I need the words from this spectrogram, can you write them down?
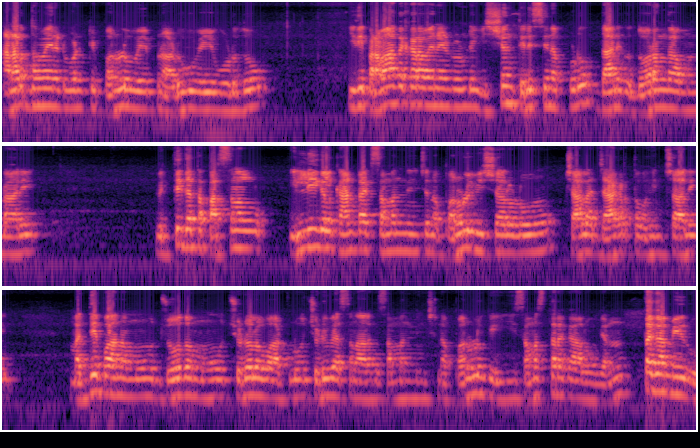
అనర్థమైనటువంటి పనుల వైపున అడుగు వేయకూడదు. ఇది ప్రమాదకరమైనటువంటి విషయం తెలిసినప్పుడు దానికి దూరంగా ఉండాలి. వ్యక్తిగత పర్సనల్ ఇల్లీగల్ కాంటాక్ట్ సంబంధించిన పనుల విషయాలలోనూ చాలా జాగ్రత్త వహించాలి. మద్యపానము జోదము చెడులవాట్లు చెడు వ్యసనాలకు సంబంధించిన పనులకి ఈ సంవత్సర కాలం ఎంతగా మీరు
